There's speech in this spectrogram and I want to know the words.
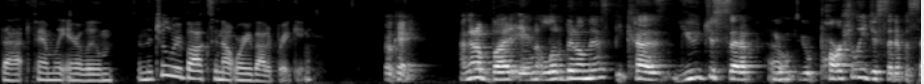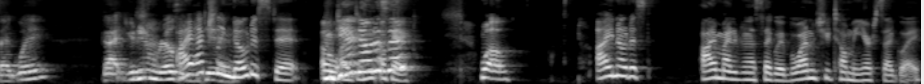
that family heirloom in the jewelry box and not worry about it breaking. Okay, I'm gonna butt in a little bit on this because you just set up, Oh. you, you partially just set up a segue that you didn't realize. I you actually did. noticed it. You Oh, I did notice Okay. it? Well, I noticed I might have done a segue, but why don't you tell me your segue?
